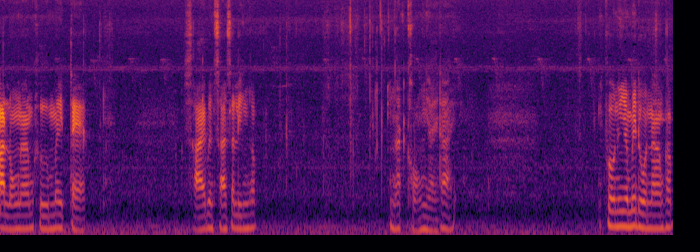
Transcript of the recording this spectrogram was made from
าดลงน้ำคือไม่แตก สายเป็นสายสลิงครับ งัดของใหญ่ได้ พวกนี้ยังไม่โดนน้ำครับ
